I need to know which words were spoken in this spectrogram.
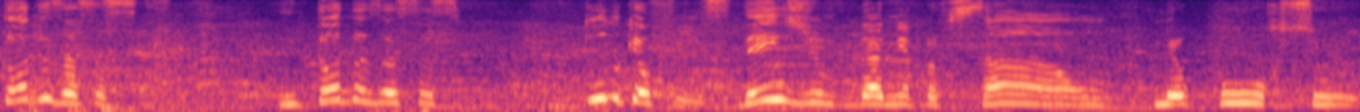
todas essas, em todas essas, tudo que eu fiz, desde da minha profissão, meu curso,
